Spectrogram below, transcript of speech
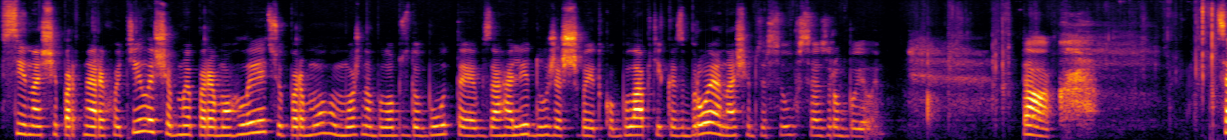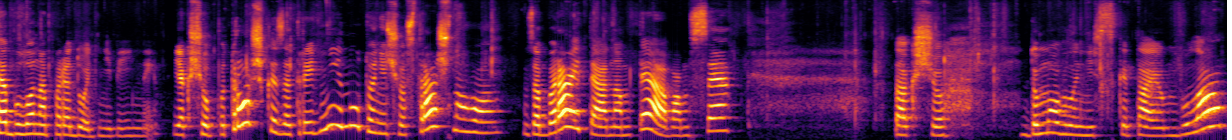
всі наші партнери хотіли, щоб ми перемогли. Цю перемогу можна було б здобути взагалі дуже швидко. Була б тільки зброя, наші б ЗСУ все зробили. Так, це було напередодні війни. Якщо потрошки за три дні, ну то нічого страшного. Забирайте, а нам те, а вам все. Так що домовленість з Китаєм була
